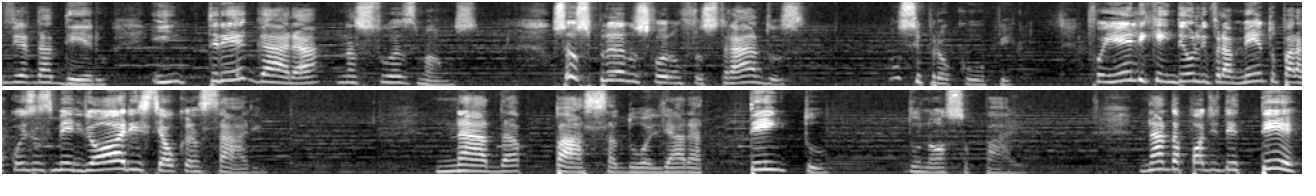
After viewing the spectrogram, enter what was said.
verdadeiro e entregará nas suas mãos. Seus planos foram frustrados? Não se preocupe. Foi Ele quem deu livramento para coisas melhores se alcançarem. Nada passa do olhar atento do nosso Pai. Nada pode deter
